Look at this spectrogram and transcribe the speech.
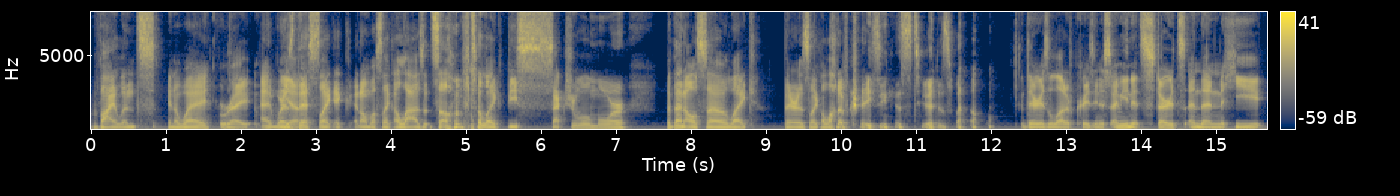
violence in a way. Right. And whereas yeah. this like it, it almost like allows itself to like be sexual more. But then also like there is like a lot of craziness to it as well. There is a lot of craziness. I mean it starts and then he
